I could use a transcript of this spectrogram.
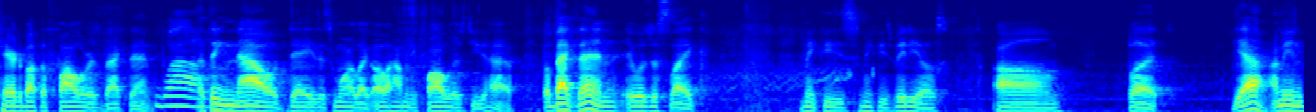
cared about the followers back then. Wow. I think nowadays it's more like, oh, how many followers do you have? But back then it was just like, make these make these videos. Um, but yeah, I mean,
